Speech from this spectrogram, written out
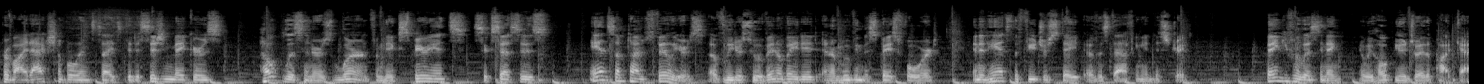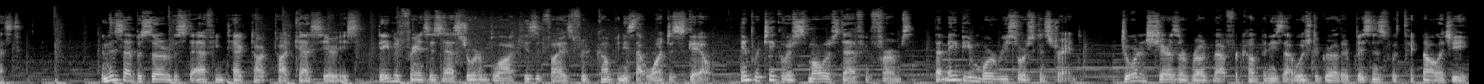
provide actionable insights to decision makers, help listeners learn from the experience, successes, and sometimes failures of leaders who have innovated and are moving the space forward and enhance the future state of the staffing industry. Thank you for listening, and we hope you enjoy the podcast. In this episode of the Staffing Tech Talk podcast series, David Francis asked Jourdan Block his advice for companies that want to scale, in particular smaller staffing firms that may be more resource constrained. Jordan shares a roadmap for companies that wish to grow their business with technology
